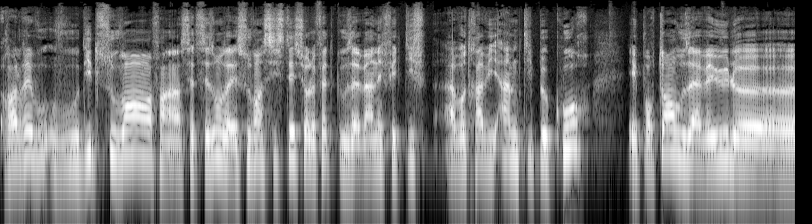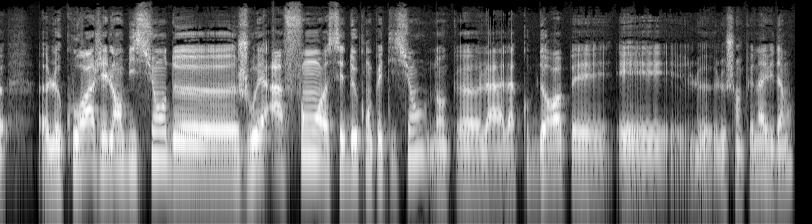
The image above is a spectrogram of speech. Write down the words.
Rolleray, vous, vous dites souvent, enfin cette saison, vous avez souvent insisté sur le fait que vous avez un effectif, à votre avis, un petit peu court. Et pourtant, vous avez eu le, le courage et l'ambition de jouer à fond ces deux compétitions, donc euh, la, Coupe d'Europe et, le, championnat évidemment.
